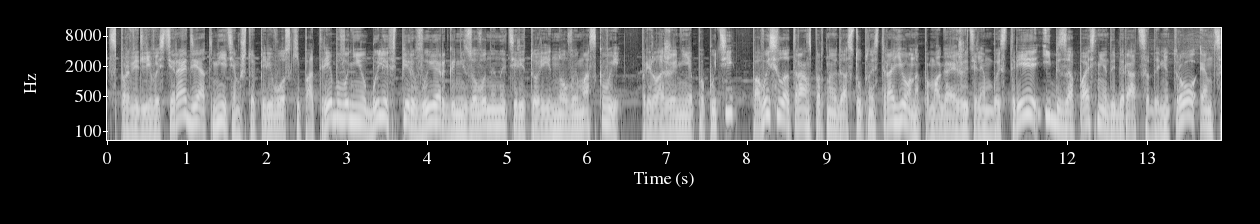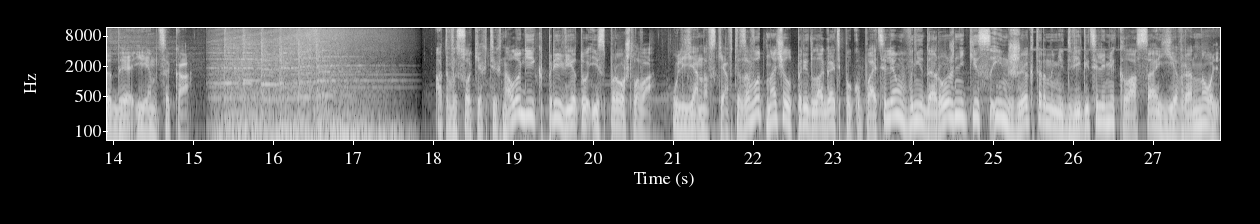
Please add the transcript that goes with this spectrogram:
Справедливости ради отметим, что перевозки по требованию были впервые организованы на территории Новой Москвы. Приложение по пути повысило транспортную доступность района, помогая жителям быстрее и безопаснее добираться до метро, МЦД и МЦК. От высоких технологий к привету из прошлого. Ульяновский автозавод начал предлагать покупателям внедорожники с инжекторными двигателями класса Евро-0.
